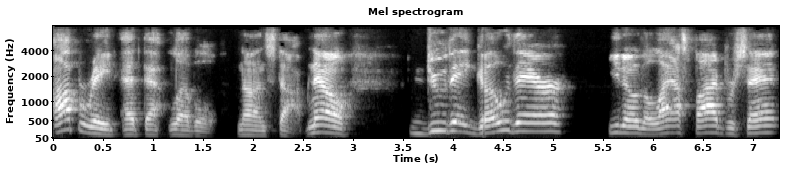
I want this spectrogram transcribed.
operate at that level nonstop. Now, do they go there? You know, the last five percent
